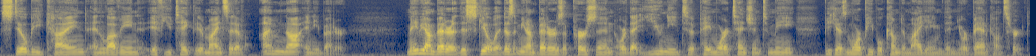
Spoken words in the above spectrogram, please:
still be kind and loving if you take the mindset of I'm not any better. Maybe I'm better at this skill, but it doesn't mean I'm better as a person or that you need to pay more attention to me because more people come to my game than your band concert.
